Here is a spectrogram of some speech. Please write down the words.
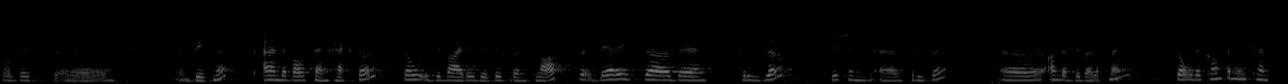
for this uh, business and about 10 hectares. So it divided the different plots. There is uh, the freezer, fishing uh, freezer, under development. So the company can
